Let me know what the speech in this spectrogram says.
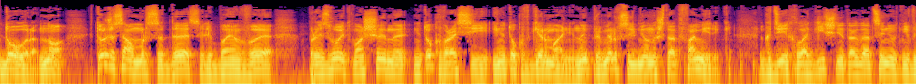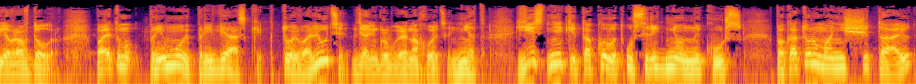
доллара. Но тот же самый Mercedes или BMW производит машины не только в России и не только в Германии, но и, например, в Соединенных Штатах Америки, где их логичнее тогда оценивать не в евро, а в долларах. Поэтому прямой привязки к той валюте, где они, грубо говоря, находятся, нет. Есть некий такой вот усредненный курс, по которому они считают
